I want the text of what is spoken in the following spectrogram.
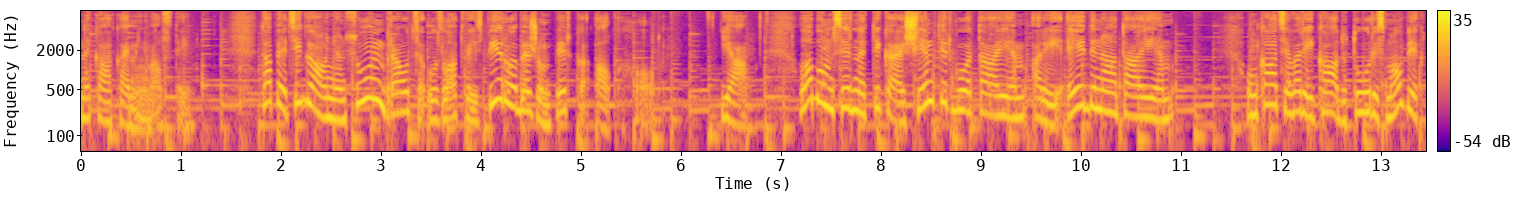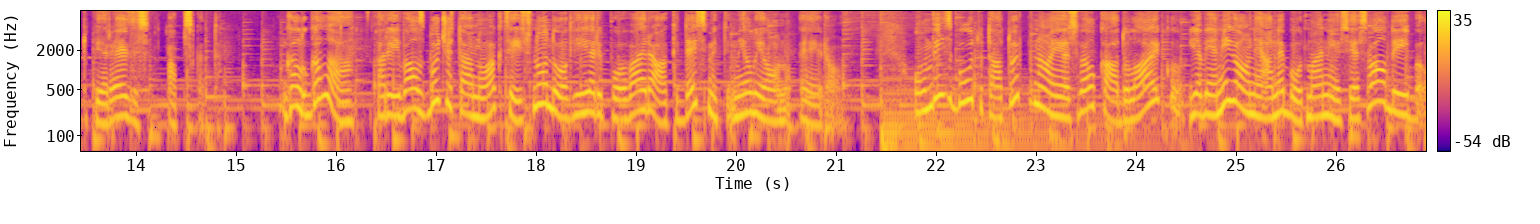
nekā kaimiņu valstī. Tāpēc Igauni un Somi brauca uz Latvijas pierobežu un pirka alkoholu. Jā, labums ir ne tikai šiem tirgotājiem, arī ēdinātājiem, un kāds jau arī kādu turisma objektu pie reizes apskata. Galu galā arī valsts budžetā no akcijas nodokļa ieripo vairāki desmit miljonu eiro. Un viss būtu tā turpinājies vēl kādu laiku, ja vien Igaunijā nebūtu mainījusies valdība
